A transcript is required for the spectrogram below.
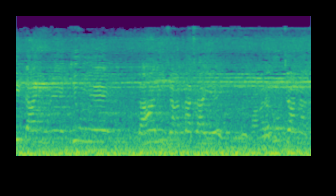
इसी टाइम में क्यों ये कहानी जानना चाहिए? ज़रूर जानना चाहिए।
